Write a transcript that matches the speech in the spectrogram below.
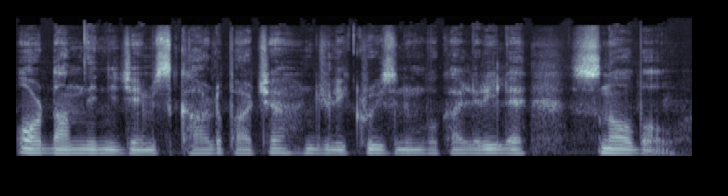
Oradan dinleyeceğimiz karlı parça Julie Cruise'nin vokalleriyle Snowball.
